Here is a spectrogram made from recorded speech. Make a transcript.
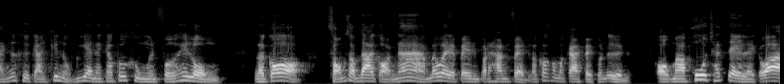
งก็คือการขึ้นดอกเบี้ยนะครับเพื่อคุมเงินเฟ้อให้ลง แล้วก็ 2สัปดาห์ก่อนหน้า ไม่ว่าจะเป็นประธานเฟดแล้วก็กรรมการเฟดคนอื่น ออกมาพูดชัดเจนเลยก็ว่า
